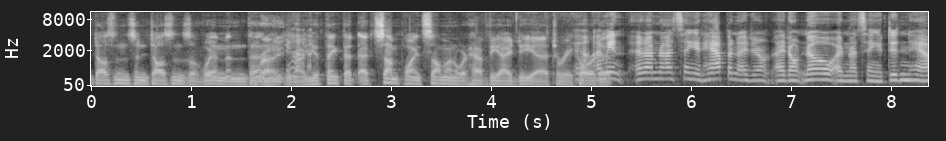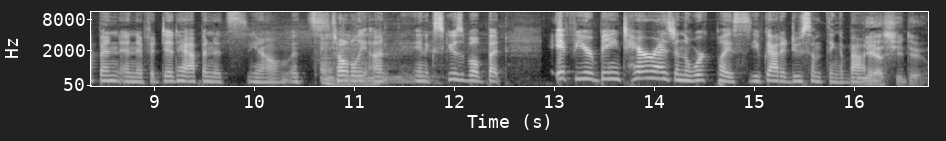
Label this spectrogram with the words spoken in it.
dozens and dozens of women, then Right. you know Yeah. you think that at some point someone would have the idea to Yeah, record I it. mean, and I'm not saying it happened. I don't. I don't know. I'm not saying it didn't happen. And if it did happen, it's you know it's Mm-hmm. totally un, inexcusable. But if you're being terrorized in the workplace, you've got to do something about it. Yes, you do.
